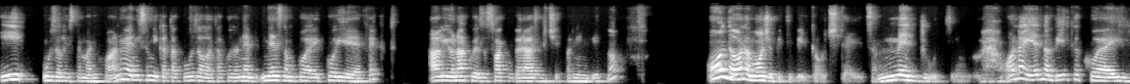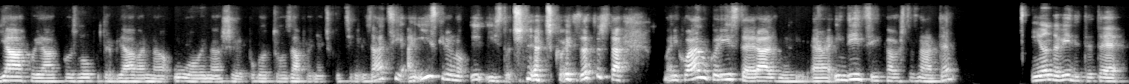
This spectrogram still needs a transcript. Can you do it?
i uzeli ste marihuanu. Ja nisam nikad tako uzela, tako da ne, ne znam koji, koji je efekt, ali onako je za svakoga različit, pa nije bitno. Onda ona može biti biljka učiteljica. Međutim, ona je jedna biljka koja je jako, jako zloupotrebljavana u ovoj našoj, pogotovo zapadnjačkoj civilizaciji, a iskreno i istočnjačkoj, zato što marihuanu koriste razni uh, indici, kao što znate, i onda vidite te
